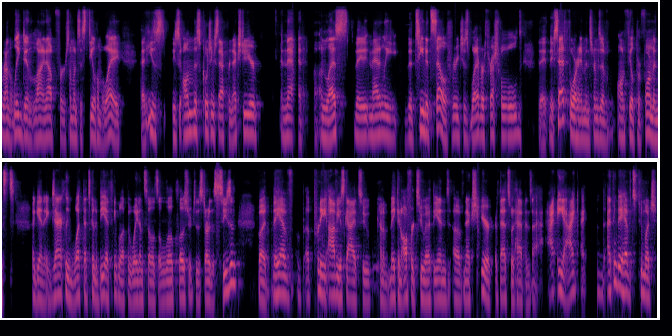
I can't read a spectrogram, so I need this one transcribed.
around the league didn't line up for someone to steal him away. That he's he's on this coaching staff for next year, and that unless they Mattingly the team itself reaches whatever threshold they, they set for him in terms of on-field performance, Again, exactly what that's going to be, I think we'll have to wait until it's a little closer to the start of the season. But they have a pretty obvious guy to kind of make an offer to at the end of next year if that's what happens. I, I yeah, I, I think they have too much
